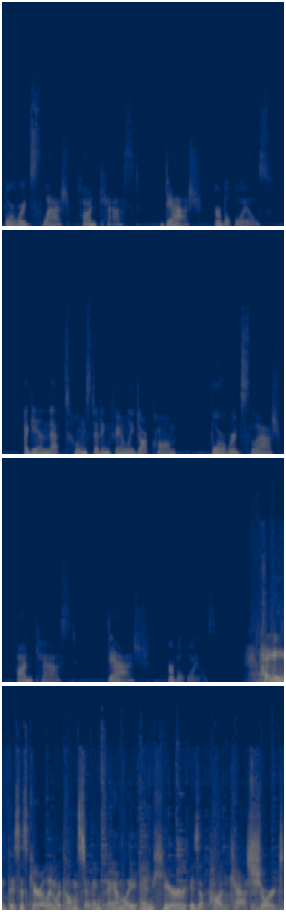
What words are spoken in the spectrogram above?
forward slash podcast dash herbal oils. Again, that's homesteadingfamily.com forward slash podcast dash herbal oils. Hey, this is Carolyn with Homesteading Family, and here is a podcast short.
